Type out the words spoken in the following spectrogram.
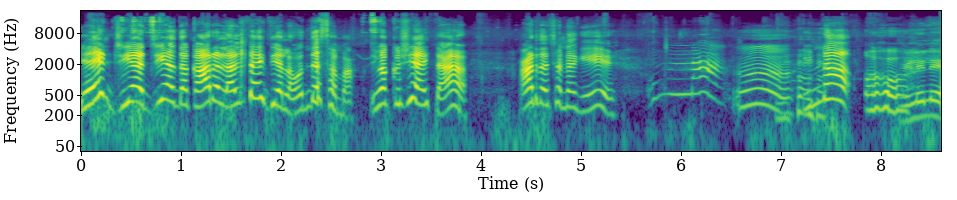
ಏನ್ ಜಿಯಾ ಜಿಯಾ ಅದ? ಕಾರಲ್ಲಿ ಅಳ್ತಾ ಇದೆಯಲ್ಲ ಒಂದೇ ಸಮ. ಇವಾಗ ಖುಷಿ ಆಯ್ತಾ? ಆಡ್ದ ಚೆನ್ನಾಗಿ? ಹ್ಮ್. ಇನ್ನ ಓಹೋ. ಅಲ್ಲಿ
